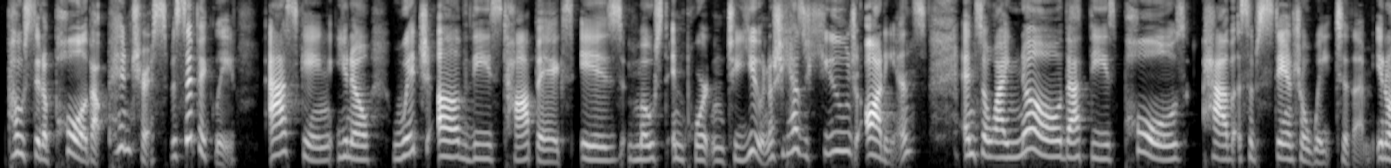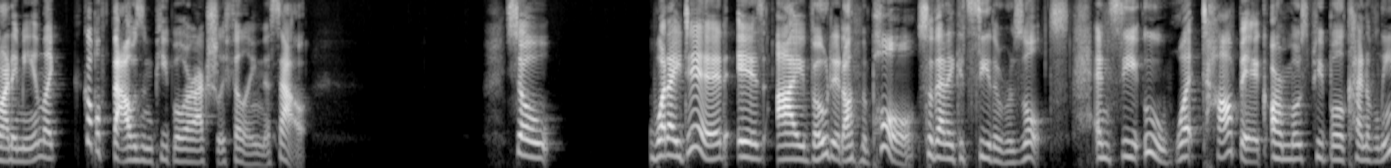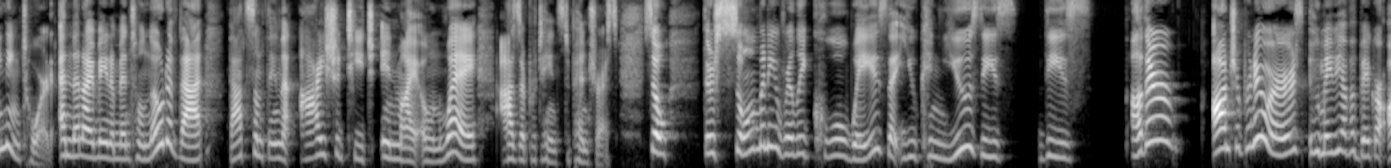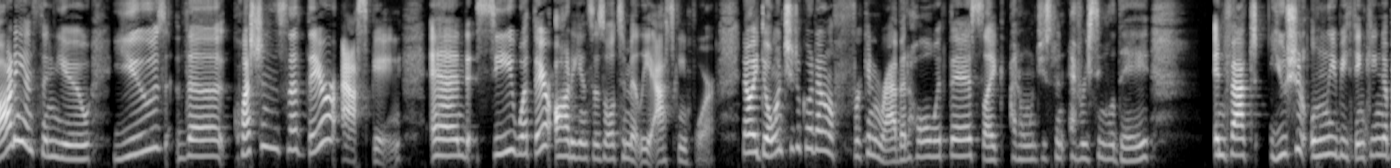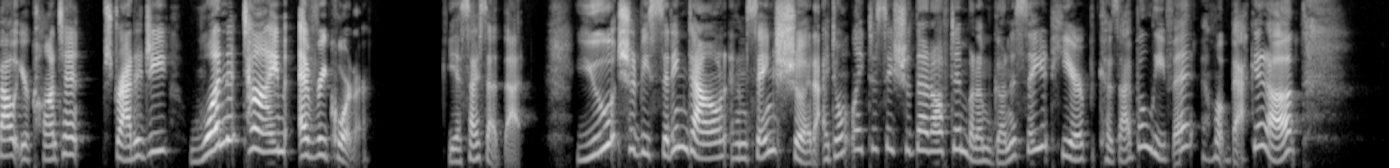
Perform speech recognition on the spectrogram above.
posted a poll about Pinterest specifically asking, you know, which of these topics is most important to you. Now, she has a huge audience. And so I know that these polls have a substantial weight to them. You know what I mean? Like a couple thousand people are actually filling this out. So what I did is I voted on the poll so that I could see the results and see, ooh, what topic are most people kind of leaning toward? And then I made a mental note of that. That's something that I should teach in my own way as it pertains to Pinterest. So there's so many really cool ways that you can use these these other entrepreneurs who maybe have a bigger audience than you use the questions that they're asking and see what their audience is ultimately asking for. Now, I don't want you to go down a freaking rabbit hole with this. Like, I don't want you to spend every single day. In fact, you should only be thinking about your content strategy one time every quarter. Yes, I said that. You should be sitting down, and I'm saying should. I don't like to say should that often, but I'm going to say it here because I believe it. I'm going to back it up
